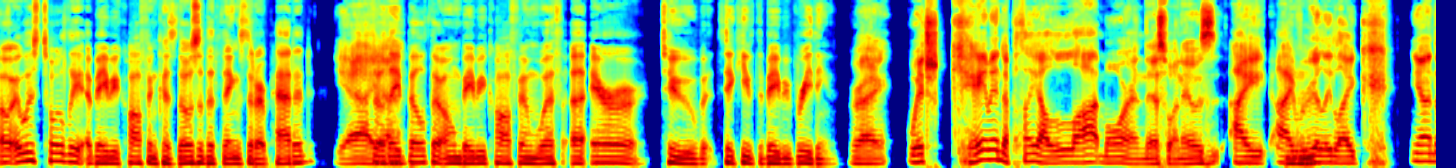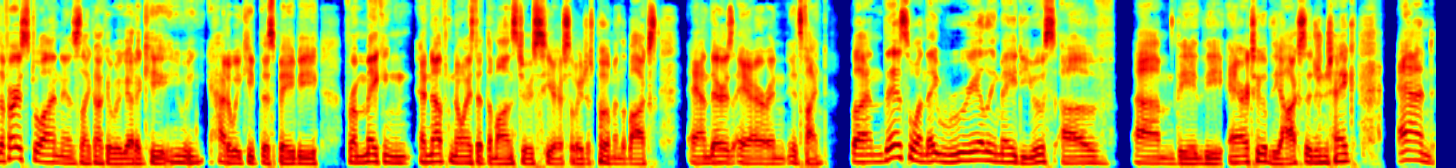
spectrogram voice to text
Oh, it was totally a baby coffin because those are the things that are padded. Yeah, So yeah, they built their own baby coffin with a air tube to keep the baby breathing. right. Which came into play a lot more in this one. It was I I Mhm. really like you know, in the first one is like, okay, we got to keep, how do we keep this baby from making enough noise that the monster's here? So we just put him in the box and there's air and it's fine. But in this one, they really made use of um, the, the air tube, the oxygen tank, and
